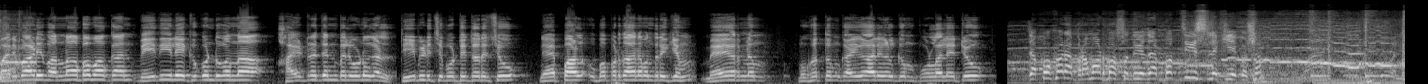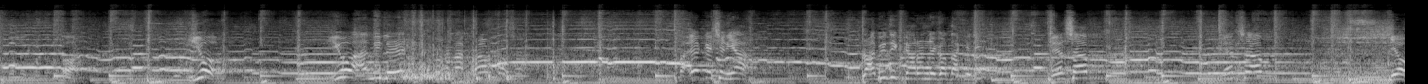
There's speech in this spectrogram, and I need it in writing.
പരിപാടി വർണ്ണാഭമാക്കാൻ വേദിയിലേക്ക് കൊണ്ടുവന്ന ഹൈഡ്രജൻ ബലൂണുകൾ തീപിടിച്ച് പൊട്ടിത്തെറിച്ചു നേപ്പാൾ ഉപപ്രധാനമന്ത്രിക്കും മേയറിനും മുഖത്തും കൈകാലുകൾക്കും പൊള്ളലേറ്റു जब पोखरा भ्रमण वर्ष दुई हजार पच्चिस लेखिएको छ अ, यो यो हामीले पोखरा भ्रमण वर्ष र एकैछिन यहाँ प्राविधिक कारणले गर्दाखेरि मेयर साहब मेयर साहब यो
